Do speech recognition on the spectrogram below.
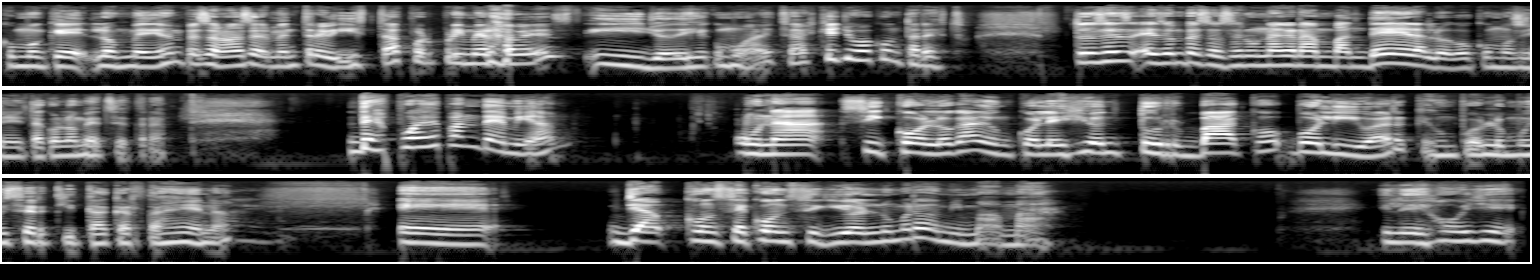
como que los medios empezaron a hacerme entrevistas por primera vez y yo dije como, ay, ¿sabes qué? Yo voy a contar esto. Entonces eso empezó a ser una gran bandera, luego como señorita Colombia, etc. Después de pandemia, una psicóloga de un colegio en Turbaco, Bolívar, que es un pueblo muy cerquita a Cartagena, eh, ya con, se consiguió el número de mi mamá. Y le dijo, oye,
